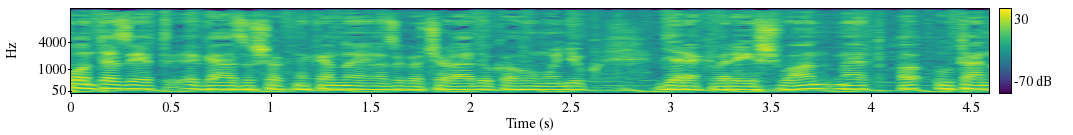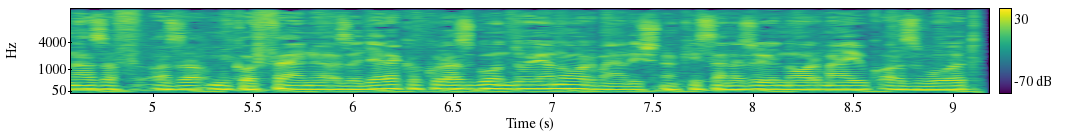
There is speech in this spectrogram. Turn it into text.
Pont ezért gázosak nekem nagyon azok a családok, ahol mondjuk gyerekverés van, mert a, utána az a, az a, mikor felnő az a gyerek, akkor azt gondolja normálisnak, hiszen az ő normájuk az volt,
